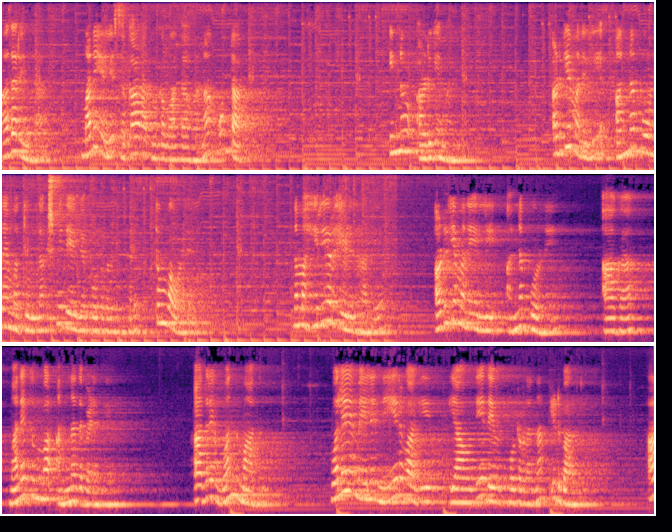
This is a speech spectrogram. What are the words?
ಅದರಿಂದ ಮನೆಯಲ್ಲಿ ಸಕಾರಾತ್ಮಕ ವಾತಾವರಣ ಉಂಟಾಗುತ್ತೆ. ಇನ್ನು ಅಡುಗೆ ಮನೆ. ಅಡುಗೆ ಮನೆಯಲ್ಲಿ ಅನ್ನಪೂರ್ಣೆ ಮತ್ತು ಲಕ್ಷ್ಮೀ ದೇವಿಯ ಫೋಟೋಗಳಿದ್ದರೆ ತುಂಬ ಒಳ್ಳೆಯದು. ನಮ್ಮ ಹಿರಿಯರು ಹೇಳಿದ ಹಾಗೆ ಅಡುಗೆ ಮನೆಯಲ್ಲಿ ಅನ್ನಪೂರ್ಣೆ, ಆಗ ಮನೆ ತುಂಬ ಅನ್ನದ ಬೆಳಕೆ. ಆದರೆ ಒಂದು ಮಾತು, ಒಲೆಯ ಮೇಲೆ ನೇರವಾಗಿ ಯಾವುದೇ ದೇವರ ಫೋಟೋಗಳನ್ನು ಇಡಬಾರದು. ಆ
